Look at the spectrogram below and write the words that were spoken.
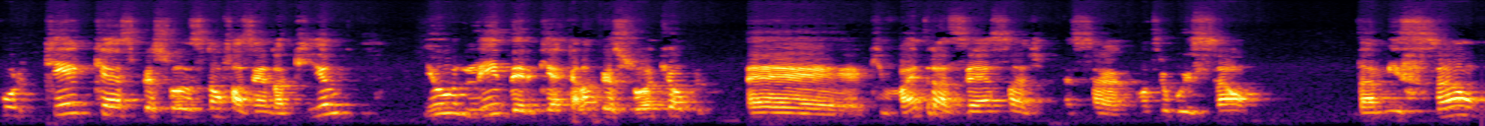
por que, que as pessoas estão fazendo aquilo, e o líder, que é aquela pessoa que, é, que vai trazer essa, essa contribuição da missão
